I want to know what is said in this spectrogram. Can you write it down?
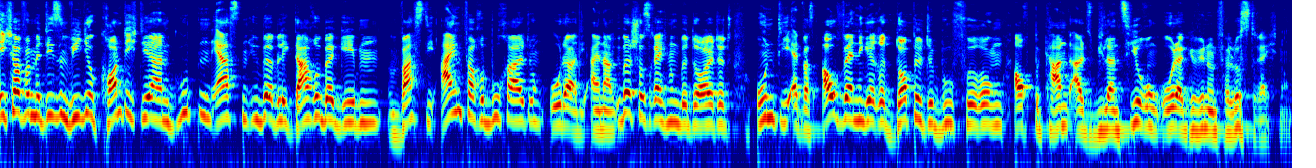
Ich hoffe, mit diesem Video konnte ich dir einen guten ersten Überblick darüber geben, was die einfache Buchhaltung oder die Einnahmenüberschussrechnung bedeutet und die etwas aufwendigere doppelte Buchführung, auch bekannt als Bilanzierung oder Gewinn- und Verlustrechnung.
